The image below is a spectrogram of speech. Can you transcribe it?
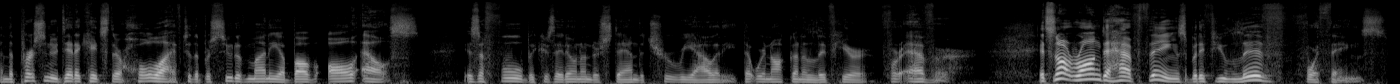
And the person who dedicates their whole life to the pursuit of money above all else is a fool because they don't understand the true reality that we're not going to live here forever. It's not wrong to have things, but if you live for things,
